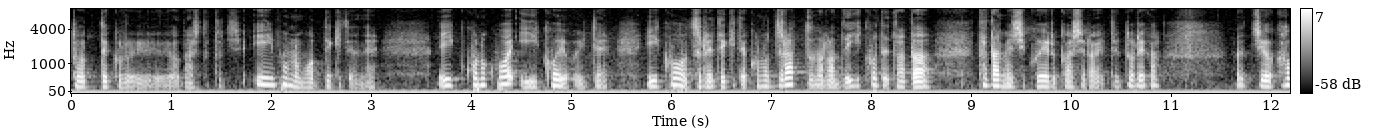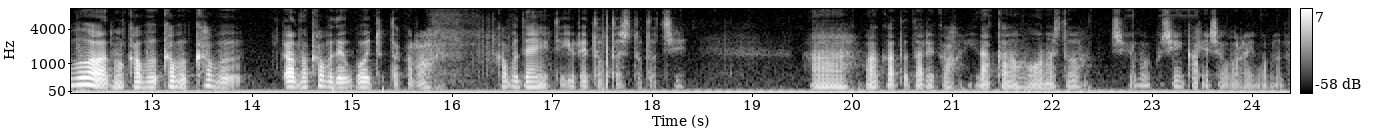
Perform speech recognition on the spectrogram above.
取ってくるような人たち、いいもの持ってきてね。いこの子はいい子よ、いて、いい子を連れてきて、このずらっと並んでいい子でただ、ただ飯食えるかしらいて、どれが、違う、株はあの株、株、株、あの株で動いとったから、株でって揺れとった人たち。ああ、分かった、誰か。田舎の方の人。中国人関係者悪いものだ。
